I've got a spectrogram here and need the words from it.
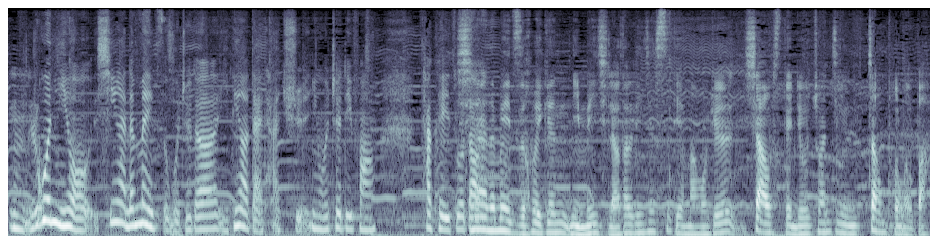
嗯，如果你有心爱的妹子，我觉得一定要带她去，因为这地方她可以做到心爱。的妹子会跟你们一起聊到凌晨四点吗？我觉得下午四点就钻进帐篷了吧。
